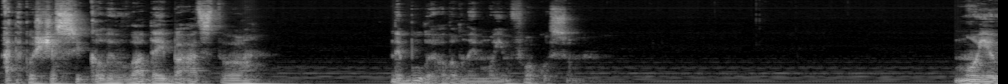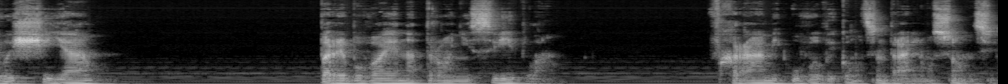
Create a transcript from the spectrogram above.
а також часи, коли влада і багатство не були головним моїм фокусом. Моє вище я перебуває на троні світла в храмі у великому центральному сонці.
